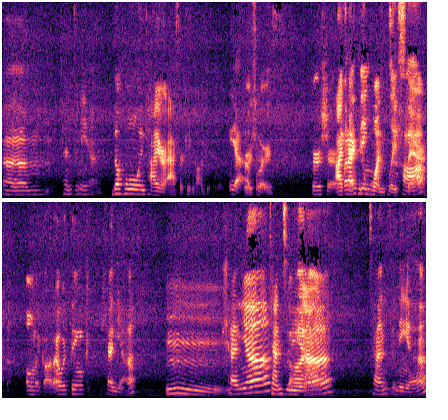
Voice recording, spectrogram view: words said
Um, Tanzania. the whole entire African continent. Yeah, For of sure. course, for sure. I but can't I think one place top, Oh my god, I would think Kenya, Mmm. Kenya, Tanzania. Ghana, Tanzania,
